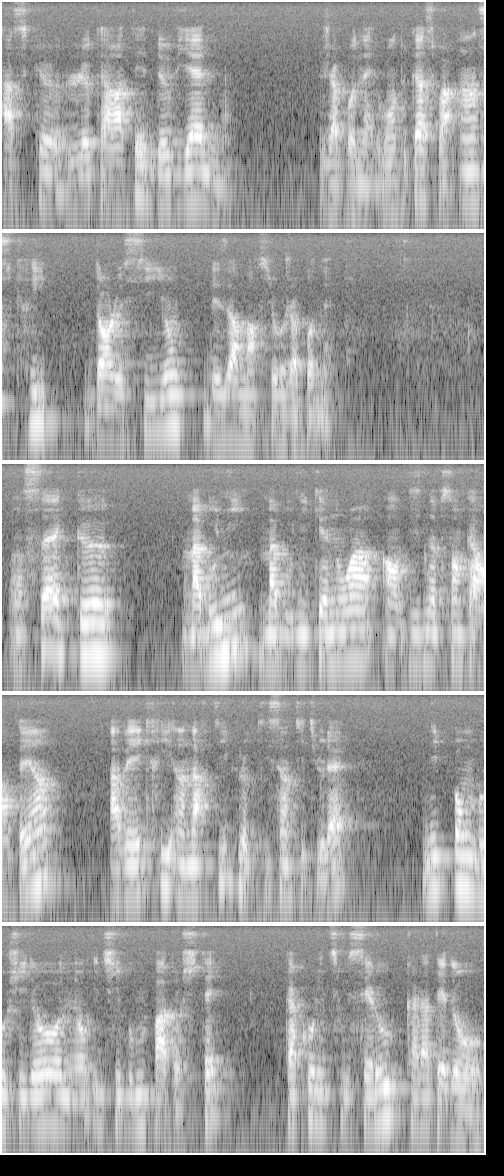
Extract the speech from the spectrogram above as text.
à ce que le karaté devienne japonais, ou en tout cas soit inscrit dans le sillon des arts martiaux japonais. On sait que Mabuni, Mabuni Kenwa en 1941, avait écrit un article qui s'intitulait Nippon Bushido no Ichibumpa Toshite Kakuritsu Seru Karate Do.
